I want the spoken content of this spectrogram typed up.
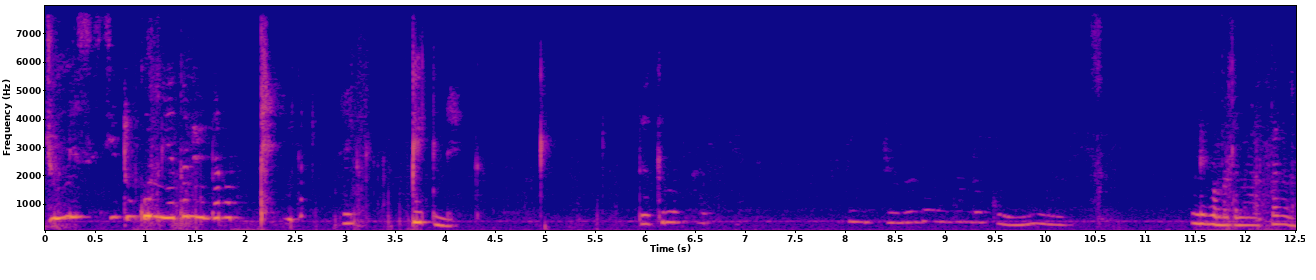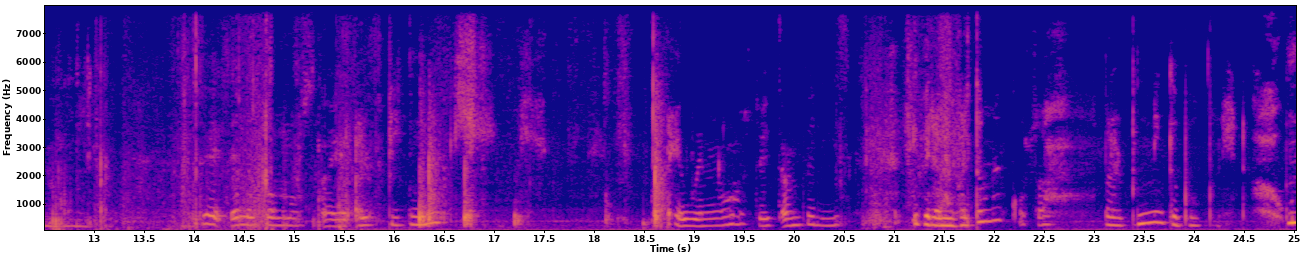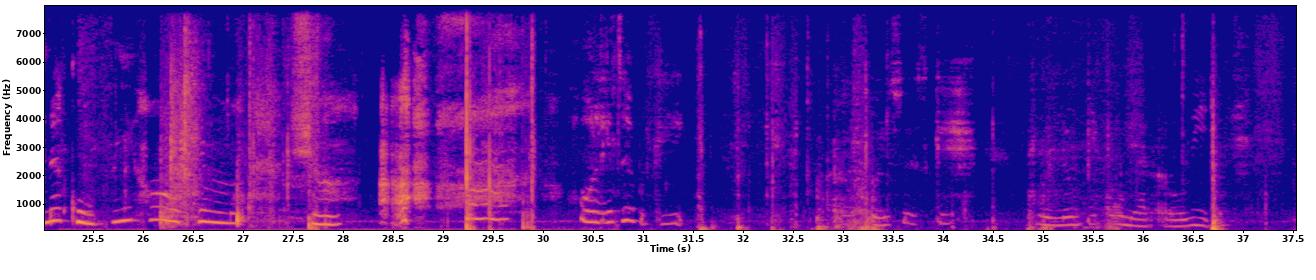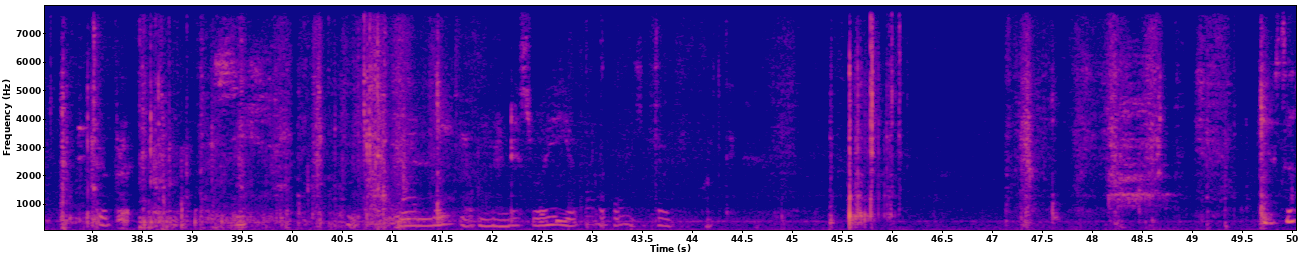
Yo necesito comida para un picnic. Picnic. ¿De qué me sale? Yo no tengo la comida. Le compro también para un Que ya nos vamos a ir al picnic. Bueno, estoy tan feliz. Y pero me falta una cosa para el picnic que puedo poner. Una cobija. ¡Qué macha! ¡Ah! ¡Ah! Olvídense porque pues es que me lo pico me arrodillo. Sí. Voy a poner eso ahí y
